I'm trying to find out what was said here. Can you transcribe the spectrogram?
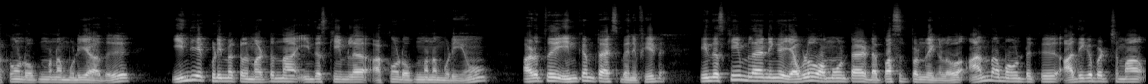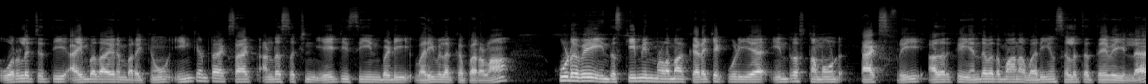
அக்கௌண்ட் ஓப்பன் பண்ண முடியாது. இந்திய குடிமக்கள் மட்டும்தான் இந்த ஸ்கீமில் அக்கௌண்ட் ஓப்பன் பண்ண முடியும். அடுத்து இன்கம் டேக்ஸ் பெனிஃபிட் இந்த ஸ்கீமில் நீங்கள் எவ்வளோ அமௌண்ட்டை டெபாசிட் பண்ணுறீங்களோ அந்த அமௌண்ட்டுக்கு அதிகபட்சமாக ஒரு லட்சத்தி ஐம்பதாயிரம் வரைக்கும் income tax act under section ஏடிசியின் படி வரி விலக்க பெறலாம். கூடவே இந்த ஸ்கீமின் மூலமாக கிடைக்கக்கூடிய இன்ட்ரெஸ்ட் அமௌண்ட் டேக்ஸ் ஃப்ரீ அதற்கு எந்த விதமான வரியும் செலுத்த தேவையில்லை.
